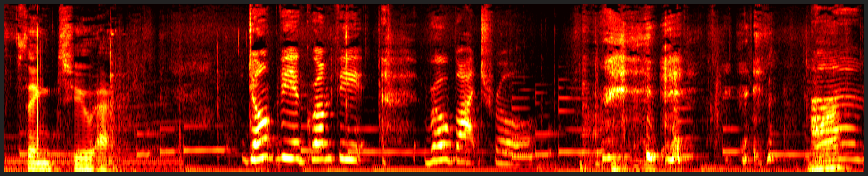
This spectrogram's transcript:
thing to add. Don't be a grumpy robot troll. Um,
